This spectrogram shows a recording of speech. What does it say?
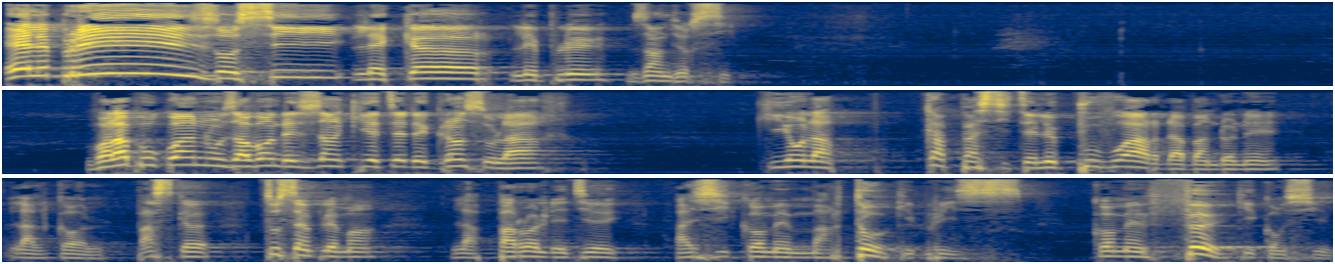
Elle brise aussi les cœurs les plus endurcis. Voilà pourquoi nous avons des gens qui étaient des grands soulards, qui ont la capacité, le pouvoir d'abandonner l'alcool. Parce que tout simplement, la parole de Dieu agit comme un marteau qui brise, comme un feu qui consume.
